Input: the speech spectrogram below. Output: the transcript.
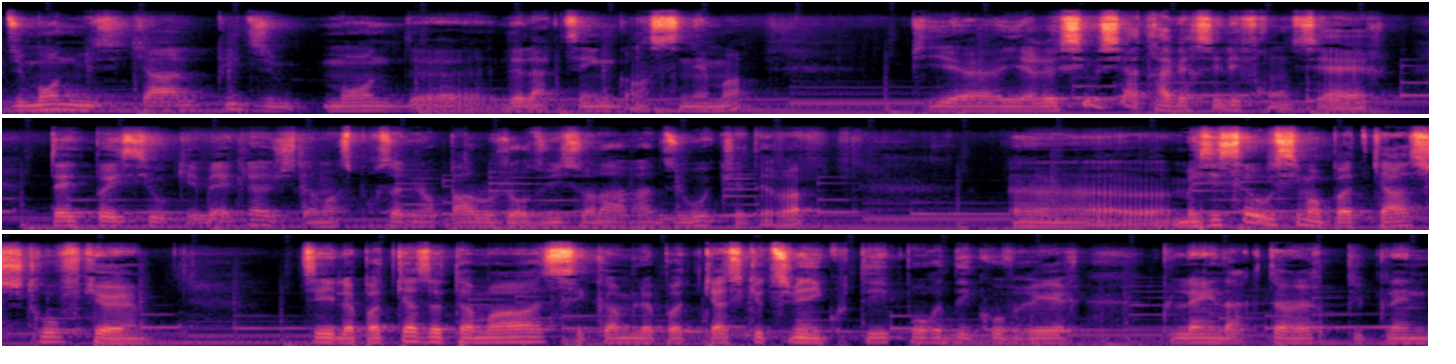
du monde musical puis du monde de, l'acting en cinéma. Puis euh, il a réussi aussi à traverser les frontières, peut-être pas ici au Québec, là, justement, c'est pour ça qu'on parle aujourd'hui sur la radio, etc. mais c'est ça aussi mon podcast. Je trouve que le podcast de Thomas, c'est comme le podcast que tu viens écouter pour découvrir plein d'acteurs puis plein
